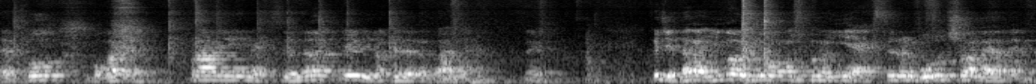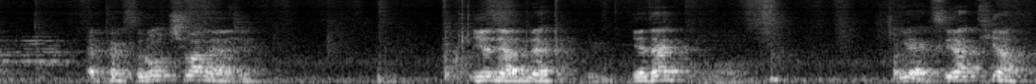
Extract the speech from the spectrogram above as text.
f 뭐가 돼? 프라임 x는 1 이렇게 되는 거 아니야 네. 그지? 내가 이걸 이용하고 싶으면 이 x를 뭐로 치환해야 돼? fx로 치환해야지 이해돼 안 돼? 이해돼? 어, 저기 x야 t야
